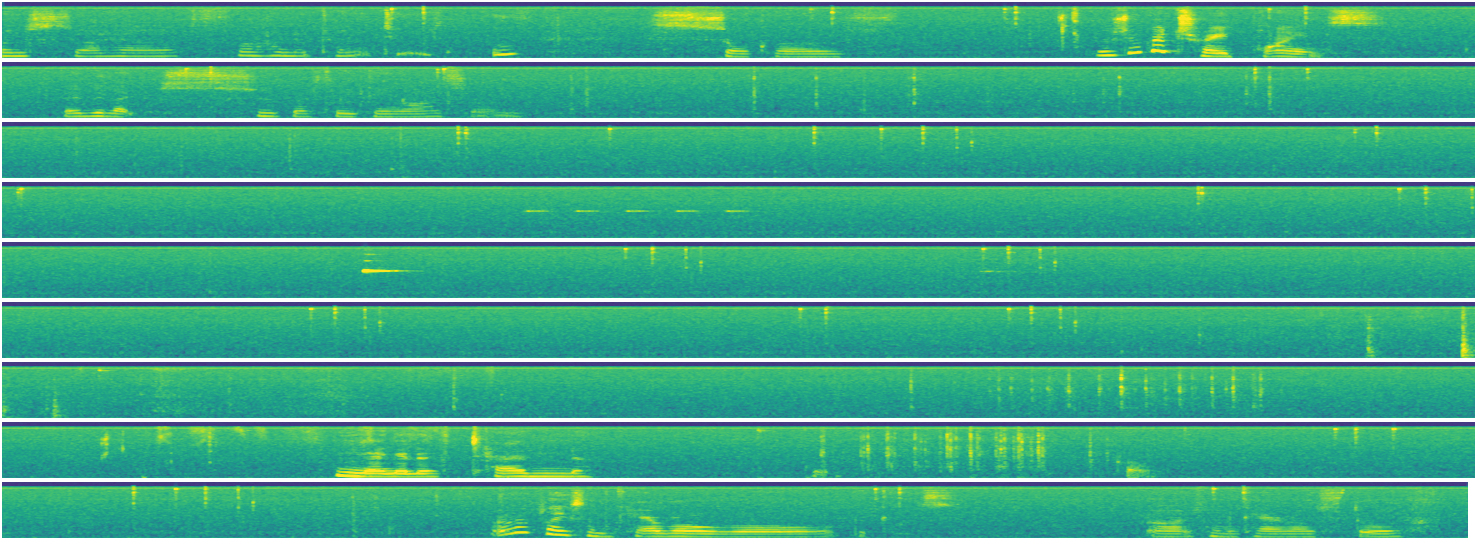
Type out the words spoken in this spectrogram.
Points do I have? 422. Ooh, so close. We should could trade points. Maybe like super freaking awesome. Negative 10. Go. I'm gonna play some Carol Roll because uh, some Carol stuff.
